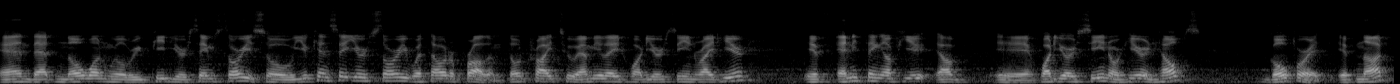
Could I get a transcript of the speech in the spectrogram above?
and that no one will repeat your same story. So you can say your story without a problem. Don't try to emulate what you're seeing right here. If anything of here of uh, what you're seeing or hearing helps go for it. If not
